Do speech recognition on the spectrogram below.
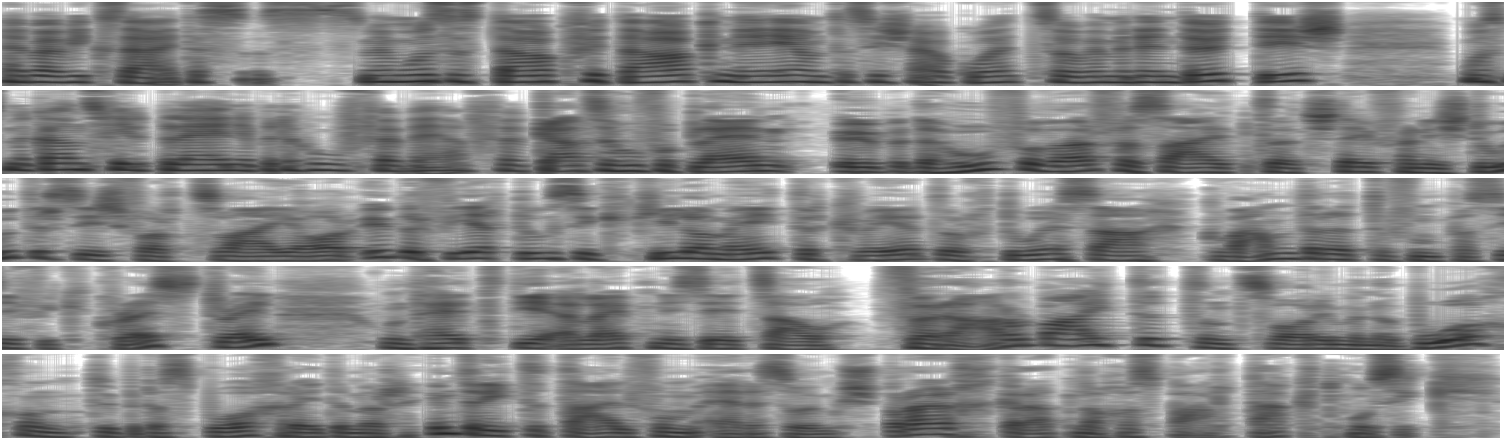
eben, wie gesagt, das, das, man muss es Tag für Tag nehmen und das ist auch gut so. Wenn man dann dort ist, muss man ganz viele Pläne über den Haufen werfen. Ganze Haufen Pläne über den Haufen werfen, sagt Stefanie Studer. Sie ist vor zwei Jahren über 4000 Kilometer quer durch die USA gewandert auf dem Pacific Crest Trail und hat die Erlebnisse jetzt auch verarbeitet und zwar in einem Buch und über das Buch reden wir im dritten Teil vom RSO im Gespräch, gerade nach ein paar Taktmusik.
